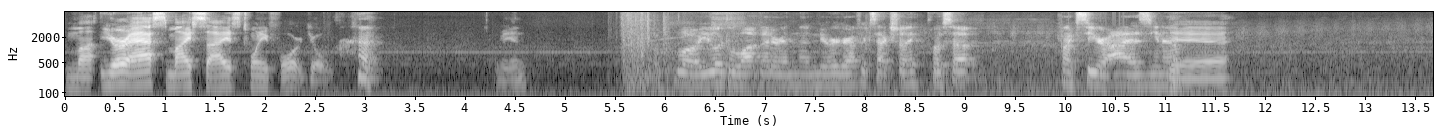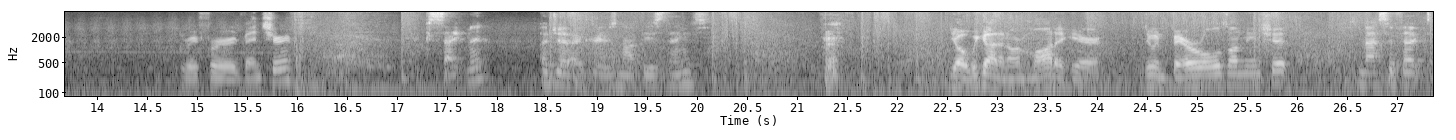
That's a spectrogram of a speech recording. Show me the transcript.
My your ass, my size, twenty four. Yo, man. Whoa, you look a lot better in the newer graphics actually. Close up. Can like see your eyes, you know? Yeah. Ready for adventure? Excitement. A Jedi craves not these things. Yo, we got an armada here, doing barrel rolls on me and shit. Mass Effect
